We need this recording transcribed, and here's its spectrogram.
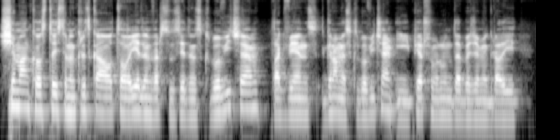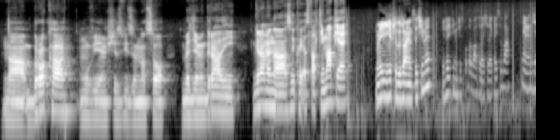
Siemanko, z tej strony Krytka, oto 1 versus 1 z Klubowiczem. Tak więc gramy z Klubowiczem i pierwszą rundę będziemy grali na Broka. Mówiłem się z widzem na co będziemy grali. Gramy na zwykłej otwartej mapie. No i nie przedłużając lecimy? Jeżeli film się spodoba, to lajcie suba.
